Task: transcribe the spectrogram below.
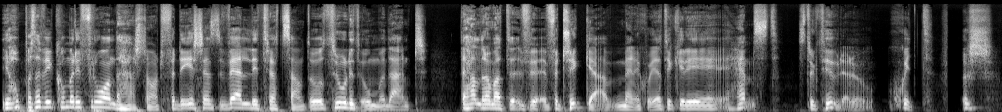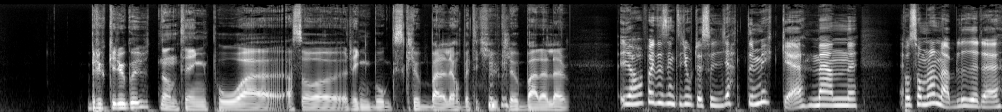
Jag hoppas att vi kommer ifrån det här snart för det känns väldigt tröttsamt och otroligt omodernt. Det handlar om att för, förtrycka människor, jag tycker det är hemskt. Strukturer och skit. Usch. Brukar du gå ut någonting på eh, alltså, regnbågsklubbar eller hbtq-klubbar? eller? Jag har faktiskt inte gjort det så jättemycket men på somrarna blir det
